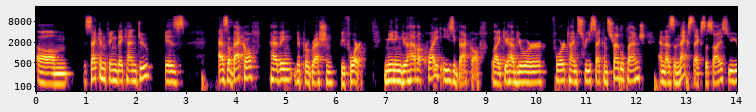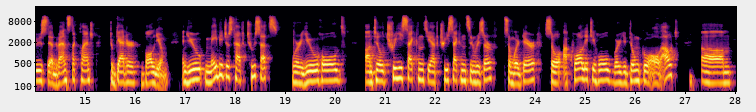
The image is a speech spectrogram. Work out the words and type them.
Um, the second thing they can do is as a back off, having the progression before, meaning you have a quite easy back off. Like you have your four times three second straddle planche. And as the next exercise, you use the advanced tuck planche to gather volume. And you maybe just have two sets where you hold until three seconds, you have three seconds in reserve somewhere there. So a quality hold where you don't go all out. Um,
